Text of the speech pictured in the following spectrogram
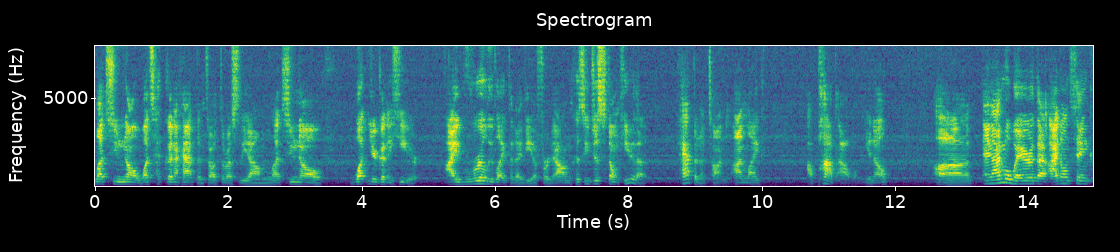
lets you know what's going to happen throughout the rest of the album. Lets you know what you're going to hear. I really like that idea for an album because you just don't hear that happen a ton on like a pop album, you know? Uh, and I'm aware that I don't think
